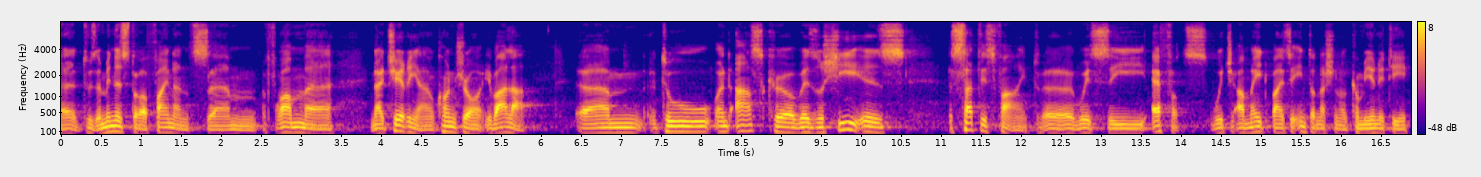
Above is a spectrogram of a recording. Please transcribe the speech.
uh, to the Minister of Finance um, from uh, Nigeria, Konjo Iweala, um, to, and ask her whether she is satisfied uh, with the efforts which are made by the international community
